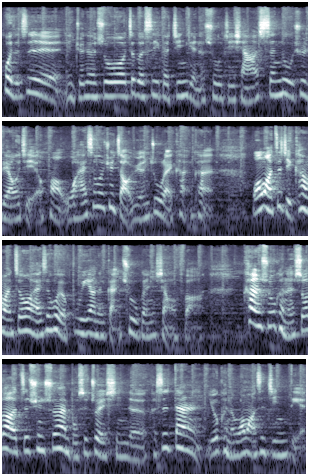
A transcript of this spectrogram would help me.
或者是你觉得说这个是一个经典的书籍，想要深入去了解的话，我还是会去找原著来看看。往往自己看完之后，还是会有不一样的感触跟想法。看书可能收到的资讯虽然不是最新的，可是但有可能往往是经典。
